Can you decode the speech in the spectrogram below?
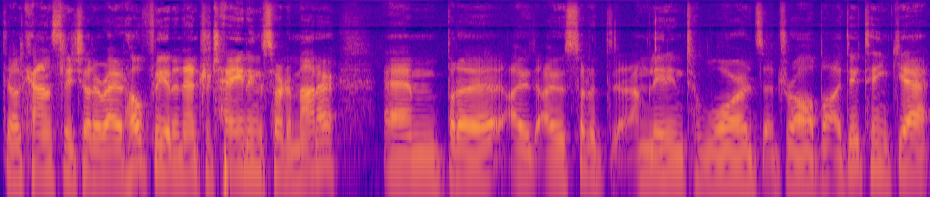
they'll cancel each other out, hopefully in an entertaining sort of manner. Um, but uh, I, I sort of I'm leaning towards a draw, but I do think yeah,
